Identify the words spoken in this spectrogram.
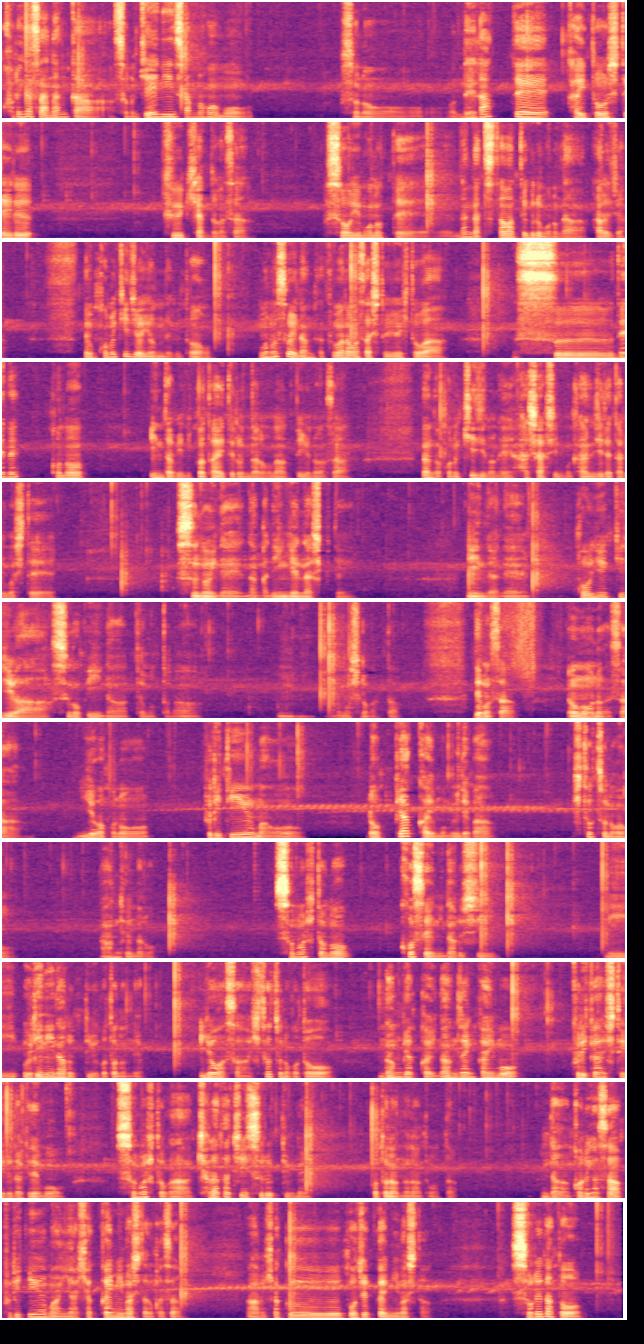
これがさ、なんか、その芸人さんの方も、その、狙って回答している空気感とかさ、そういうものって、なんか伝わってくるものがあるじゃん。でもこの記事を読んでると、ものすごいなんか熊田正史という人は、素でね、このインタビューに答えてるんだろうなっていうのはさ、なんかこの記事のね、端々にも感じれたりもして、すごいね、なんか人間らしくて、いいんだよね。こういう記事はすごくいいなって思ったな。うん、面白かった。でもさ、思うのがさ、要はこのプリティーウーマンを600回も見れば、一つの、なんて言うんだろう。その人の個性になるし、売りになるっていうことなんだよ。要はさ、一つのことを何百回何千回も繰り返しているだけでも、その人がキャラ立ちするっていうね、ことなんだなと思った。だからこれがさ、プリティウーマンや100回見ましたとかさ、あの、150回見ました。それだと、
